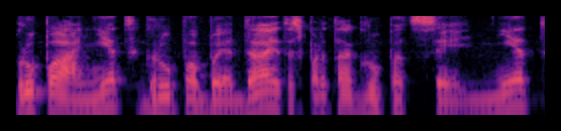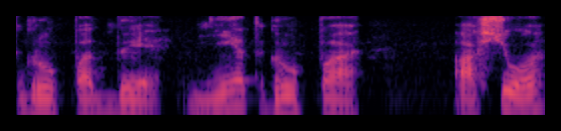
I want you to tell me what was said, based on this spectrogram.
Группа А нет, группа Б да, это Спартак, группа С нет, группа Д нет, группа А все,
